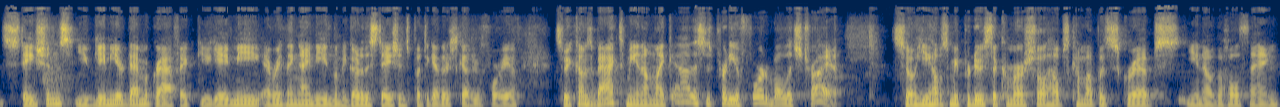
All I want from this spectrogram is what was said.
stations. You gave me your demographic. You gave me everything i need. Let me go to the stations put together a schedule for you. So he comes back to me and i'm like oh this is pretty affordable. Let's try it. So he helps me produce the commercial helps come up with scripts you know the whole thing.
